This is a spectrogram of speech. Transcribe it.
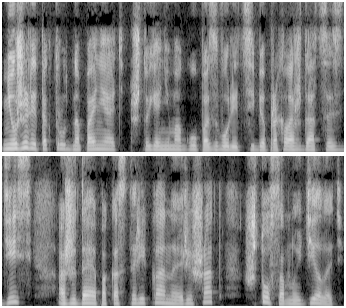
неужели так трудно понять, что я не могу позволить себе прохлаждаться здесь, ожидая, пока стариканы решат, что со мной делать?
